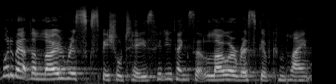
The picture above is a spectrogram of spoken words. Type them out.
what about the low risk specialties? Who do you think is at lower risk of complaint?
